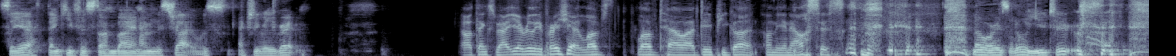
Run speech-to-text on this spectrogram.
So, yeah, thank you for stopping by and having this chat. It was actually really great. Oh, thanks, Matt. Yeah, really appreciate it. Loved loved how uh, deep you got on the analysis. no worries at all. You too.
